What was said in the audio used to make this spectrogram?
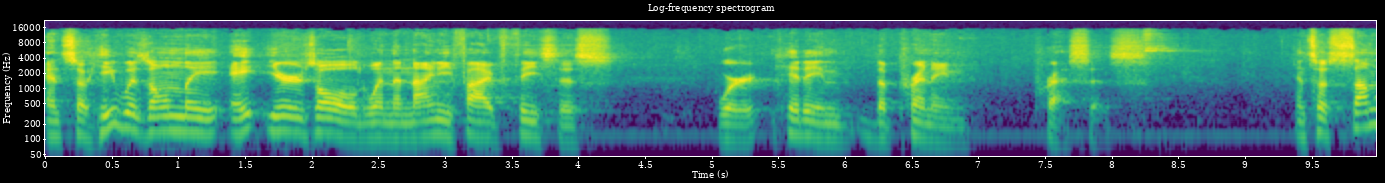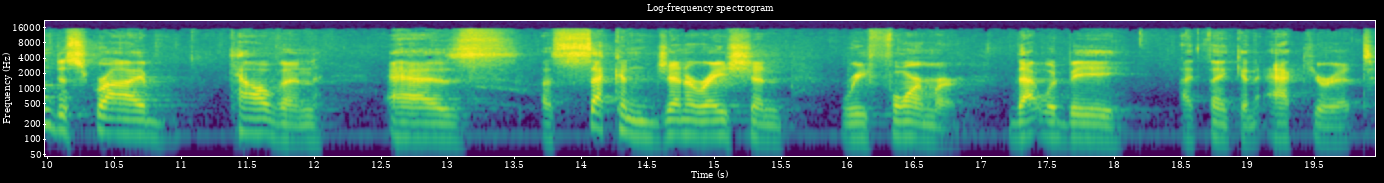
And so he was only eight years old when the 95 Theses were hitting the printing presses. And so some describe Calvin as a second generation reformer. That would be, I think, an accurate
